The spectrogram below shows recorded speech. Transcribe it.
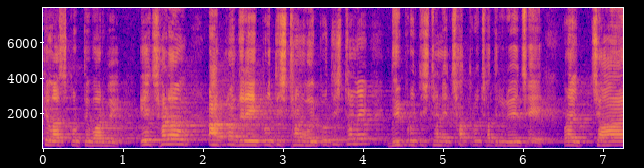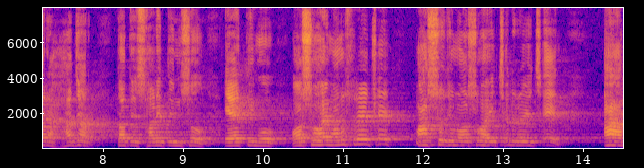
ক্লাস করতে পারবে। এছাড়াও আপনাদের এই প্রতিষ্ঠান, ওই প্রতিষ্ঠানে দুই প্রতিষ্ঠানে ছাত্রছাত্রী রয়েছে, প্রায় চার হাজার। তাতে সাড়ে তিনশো এতিম অসহায় মানুষ রয়েছে, পাঁচশো জন অসহায় ছেলে রয়েছে। আর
